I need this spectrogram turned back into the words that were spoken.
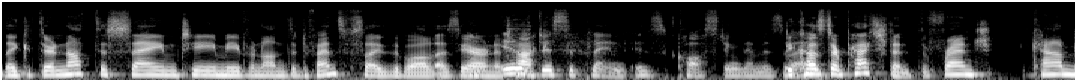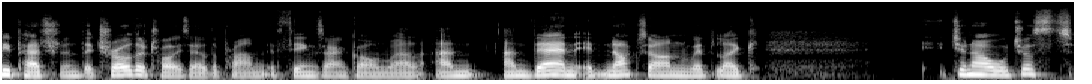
Like they're not the same team even on the defensive side of the ball as they are in And attack discipline is costing them as well. because they're petulant. The French can be petulant. They throw their toys out of the pram if things aren't going well, and and then it knocks on with like, you know, just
